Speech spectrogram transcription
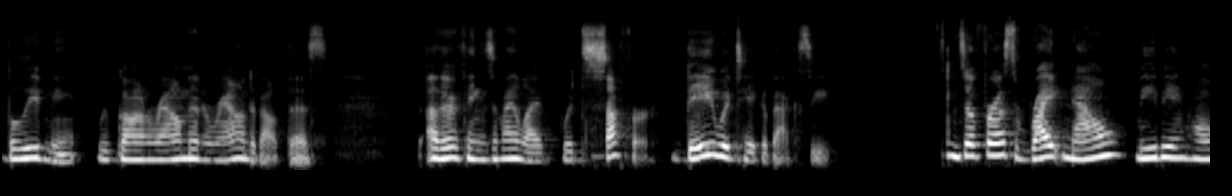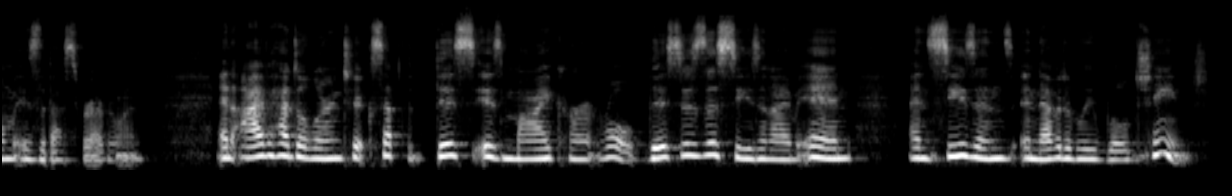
believe me, we've gone around and around about this, other things in my life would suffer. They would take a back seat. And so for us right now, me being home is the best for everyone. And I've had to learn to accept that this is my current role. This is the season I'm in, and seasons inevitably will change.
